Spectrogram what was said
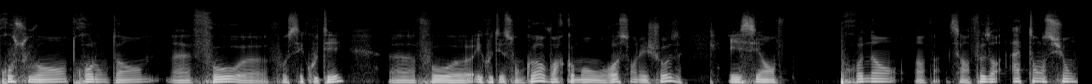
trop souvent, trop longtemps. faut faut s'écouter. faut écouter son corps, voir comment on ressent les choses. Et c'est en prenant, enfin, c'est en faisant attention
